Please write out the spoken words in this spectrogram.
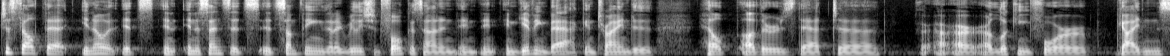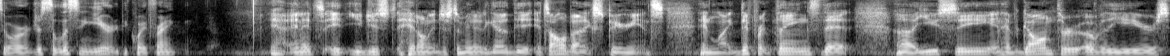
just felt that you know it's in, in a sense it's it's something that I really should focus on in, in, in giving back and trying to help others that uh, are, are looking for guidance or just a listening ear, to be quite frank. Yeah, and it's it. You just hit on it just a minute ago. The, it's all about experience and like different things that uh, you see and have gone through over the years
